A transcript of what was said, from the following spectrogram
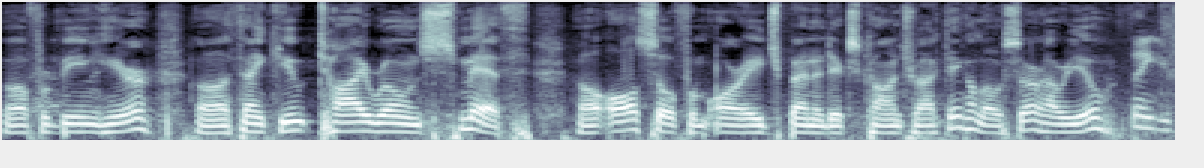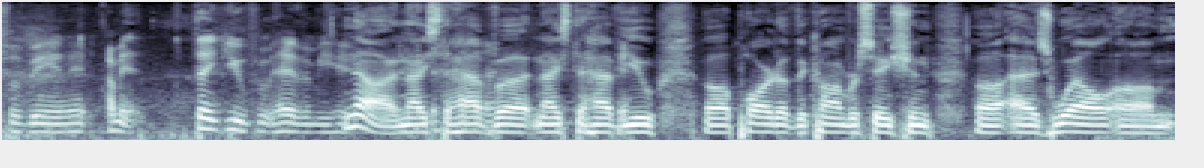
uh, for being here. Uh, thank you. Tyrone Smith, uh, also from RH Benedict's Contracting. Hello, sir. How are you? Thank you for being here. I mean, thank you for having me here. No, nice to have uh, nice to have you uh, part of the conversation uh, as well. Um,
